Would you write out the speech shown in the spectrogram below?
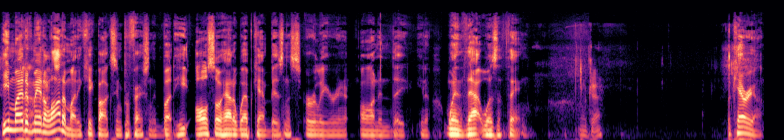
he might have made a lot of money kickboxing professionally, but he also had a webcam business earlier in, on in the you know when that was a thing. okay. But carry on.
